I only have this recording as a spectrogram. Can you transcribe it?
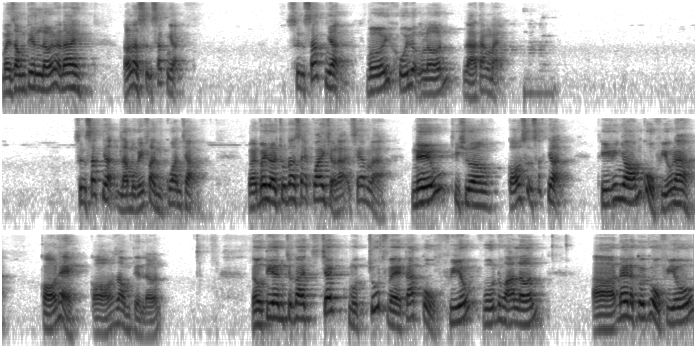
Vậy dòng tiền lớn ở đây, đó là sự xác nhận. Sự xác nhận với khối lượng lớn giá tăng mạnh. Sự xác nhận là một cái phần quan trọng. Và bây giờ chúng ta sẽ quay trở lại xem là nếu thị trường có sự xác nhận thì cái nhóm cổ phiếu nào có thể có dòng tiền lớn. Đầu tiên chúng ta check một chút về các cổ phiếu vốn hóa lớn. À, đây là cái cổ phiếu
